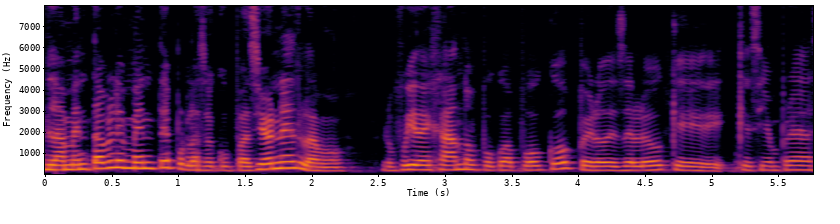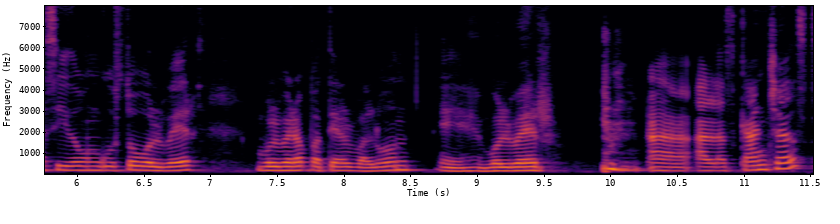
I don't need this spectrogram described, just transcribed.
Lamentablemente por las ocupaciones lo fui dejando poco a poco, pero desde luego que, que, siempre ha sido un gusto volver, volver a patear el balón, eh, volver a, a las canchas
